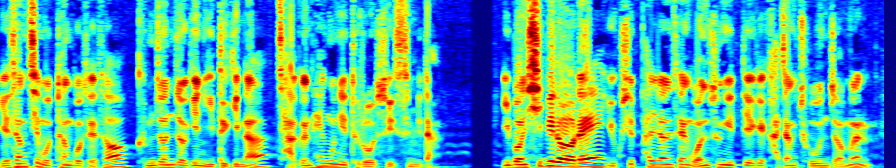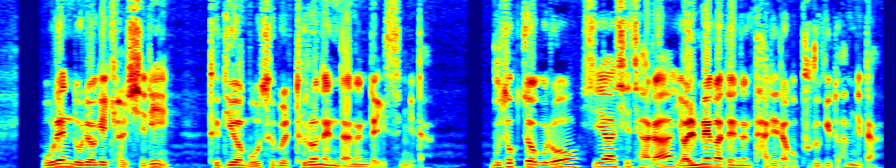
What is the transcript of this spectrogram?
예상치 못한 곳에서 금전적인 이득이나 작은 행운이 들어올 수 있습니다. 이번 11월에 68년생 원숭이띠에게 가장 좋은 점은 오랜 노력의 결실이 드디어 모습을 드러낸다는 데 있습니다. 무속적으로 씨앗이 자라 열매가 되는 달이라고 부르기도 합니다.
